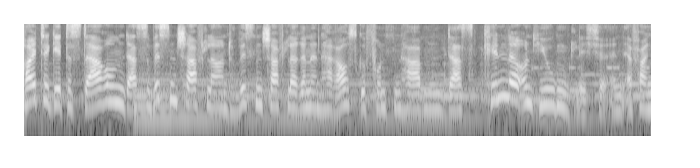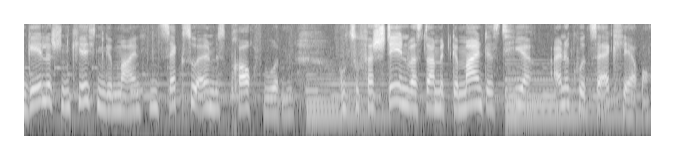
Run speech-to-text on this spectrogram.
Heute geht es darum, dass Wissenschaftler und Wissenschaftlerinnen herausgefunden haben, dass Kinder und Jugendliche in evangelischen Kirchengemeinden sexuell missbraucht wurden. Um zu verstehen, was damit gemeint ist, hier eine kurze Erklärung.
